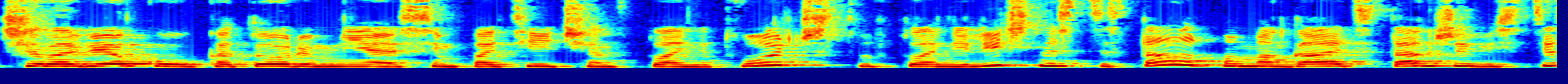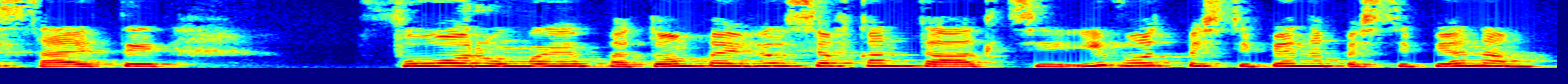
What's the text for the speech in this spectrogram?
человеку, который мне симпатичен в плане творчества, в плане личности, стала помогать также вести сайты, форумы, потом появился ВКонтакте. И вот постепенно-постепенно,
